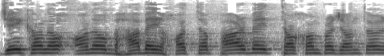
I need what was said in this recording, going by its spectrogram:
যে কোনো অনুভাবে হতে পারবে, তখন পর্যন্ত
